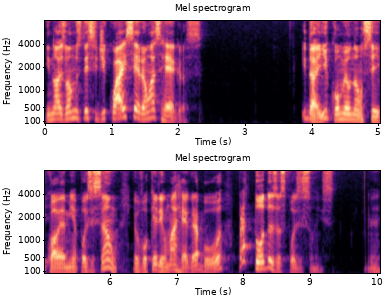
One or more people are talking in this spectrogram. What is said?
e nós vamos decidir quais serão as regras. E daí, como eu não sei qual é a minha posição, eu vou querer uma regra boa para todas as posições. Né?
